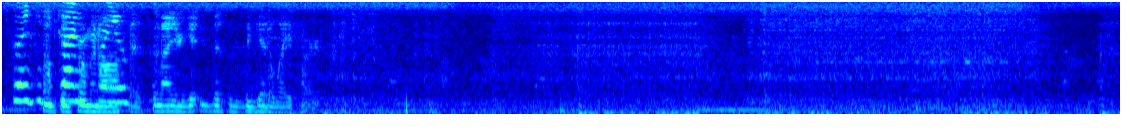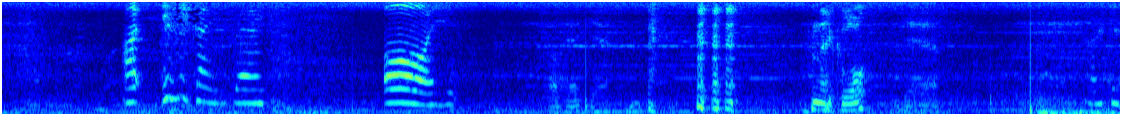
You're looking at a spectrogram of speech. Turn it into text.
It's going to something from an for you. office, so now you're getting. This is the getaway part. Uh, here's a size bag. Oh, Oh heck yeah. Isn't that cool? Yeah. okay.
